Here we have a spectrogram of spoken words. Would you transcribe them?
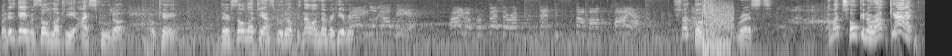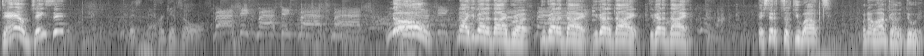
But this game is so lucky I screwed up. Okay. They're so lucky I screwed up because now I'll never hear it. Hey, look up here! I'm a professor of setting stuff on fire! Shut the rest. Am I choking her out? God damn, Jason! This never gets old. Smashy, smashy, smash, smash! No! Nah, you gotta die, bruh. You gotta die. You gotta die. You gotta die. They should have took you out. But now I've gotta do it.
